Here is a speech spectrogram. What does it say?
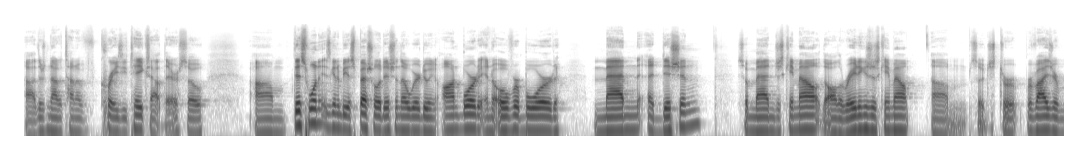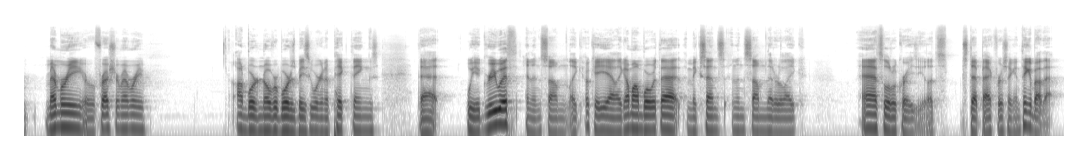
uh, there's not a ton of crazy takes out there. So um, this one is going to be a special edition though. We're doing Onboard and Overboard Madden edition. So Madden just came out. All the ratings just came out. Um, so just to revise your memory or refresh your memory, Onboard and Overboard is basically we're going to pick things that we agree with, and then some like, okay, yeah, like I'm on board with that. That makes sense. And then some that are like, eh, a little crazy. Let's step back for a second. Think about that.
